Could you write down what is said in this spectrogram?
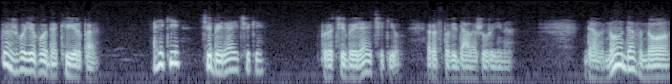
то ж воєвода Кирпа. А які чеберяйчики? Про чеберяйчиків розповідала Журина. Давно-давно,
